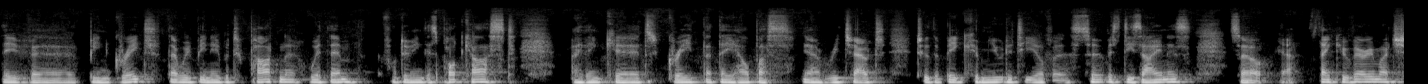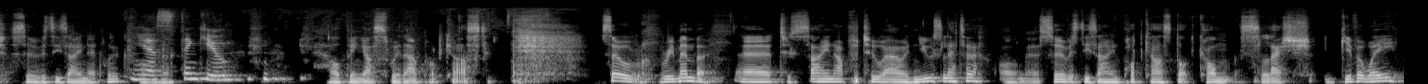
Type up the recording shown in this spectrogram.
They've uh, been great that we've been able to partner with them for doing this podcast. I think uh, it's great that they help us yeah, reach out to the big community of uh, service designers. So, yeah, thank you very much, Service Design Network. For, yes, thank you. helping us with our podcast. So remember uh, to sign up to our newsletter on uh, servicedesignpodcast.com slash giveaway.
